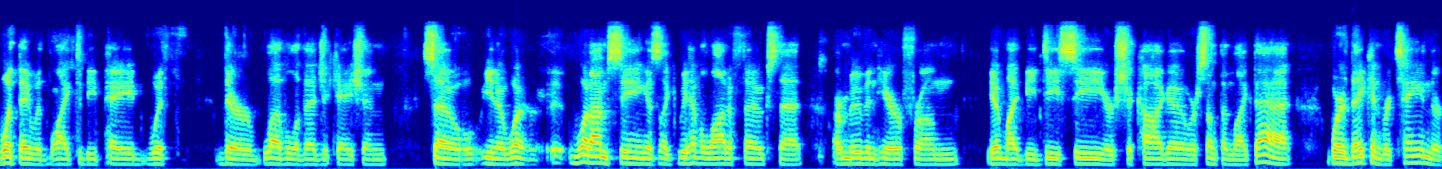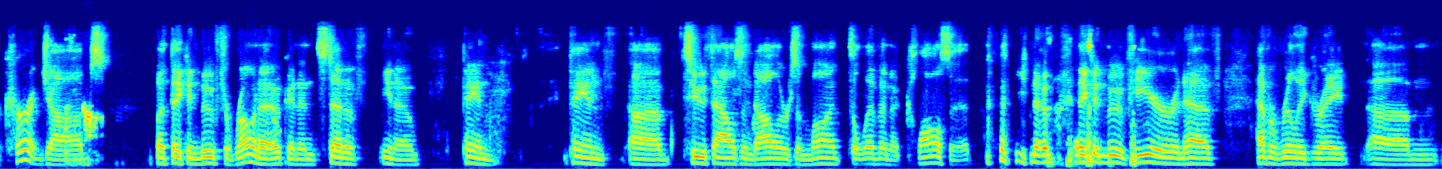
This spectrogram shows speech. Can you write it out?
what they would like to be paid with their level of education. So, you know, what what I'm seeing is like we have a lot of folks that are moving here from, you know, it might be DC or Chicago or something like that, where they can retain their current jobs, but they can move to Roanoke and instead of, you know, paying paying uh, two thousand dollars a month to live in a closet, you know, they can move here and have have a really great um,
